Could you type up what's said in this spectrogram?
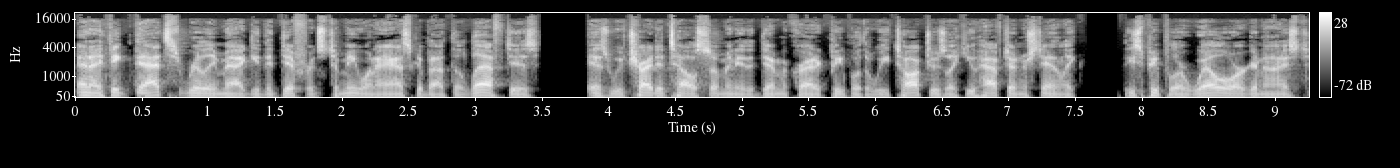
And I think that's really, Maggie, the difference to me when I ask about the left is, as we've tried to tell so many of the Democratic people that we talk to, is like, you have to understand, like, these people are well organized,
